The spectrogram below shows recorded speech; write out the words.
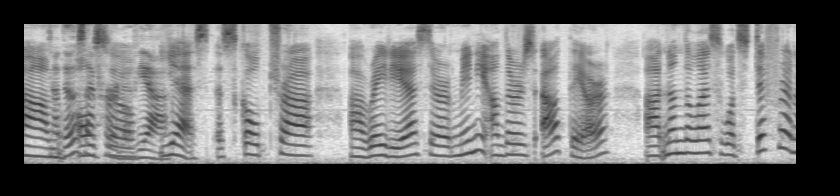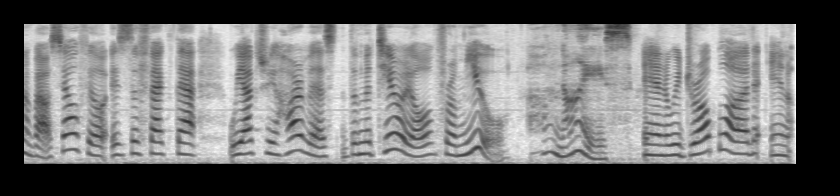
Um, now those also, I've heard of, yeah. Yes, Sculptra, uh, Radiesse. There are many others out there. Uh, nonetheless, what's different about Cell-Fill is the fact that we actually harvest the material from you. Oh, nice. And we draw blood and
